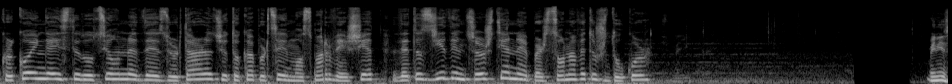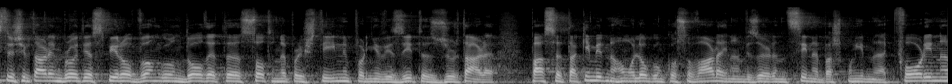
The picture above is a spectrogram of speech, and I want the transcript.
kërkoi nga institucionet dhe zyrtarët që të kapërcejnë mosmarrëveshjet dhe të zgjidhin çështjen e personave të zhdukur. Ministri shqiptar i Mbrojtjes Pirro Vëngu ndodhet sot në Prishtinë për një vizitë zyrtare. Pas takimit me homologun kosovar, ai nënvizoi rëndësinë e bashkëpunimit me KFOR-in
